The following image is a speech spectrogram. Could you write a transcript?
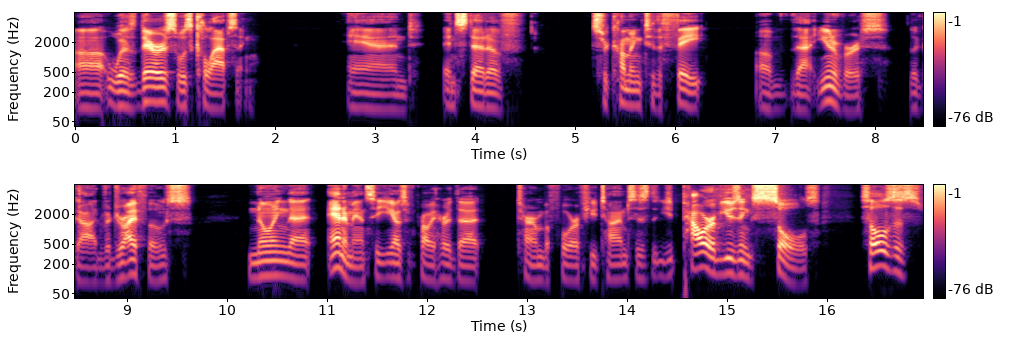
uh, was theirs was collapsing, and instead of succumbing to the fate of that universe, the god Vidryphos, knowing that animancy, you guys have probably heard that term before a few times, is the power of using souls. Souls is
